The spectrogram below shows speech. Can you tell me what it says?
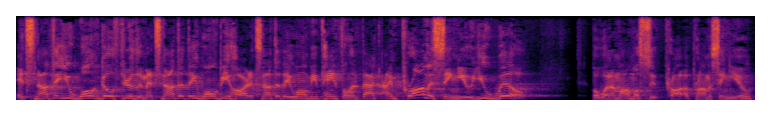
It's not that you won't go through them. It's not that they won't be hard. It's not that they won't be painful. In fact, I'm promising you, you will. But what I'm almost pro- promising you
